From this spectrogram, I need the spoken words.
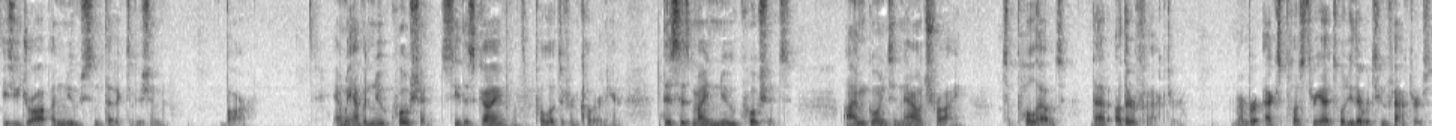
is you draw a new synthetic division bar. And we have a new quotient. See this guy? Let's pull a different color in here. This is my new quotient. I'm going to now try to pull out that other factor. Remember x plus 3? I told you there were two factors.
